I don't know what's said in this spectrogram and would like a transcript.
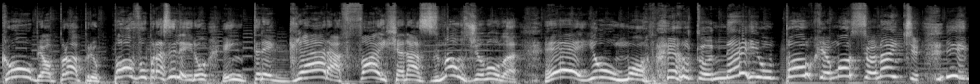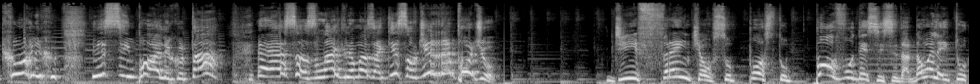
coube ao próprio povo brasileiro entregar a faixa nas mãos de Lula em um momento nem um pouco emocionante, icônico e simbólico, tá? Essas lágrimas aqui são de repúdio! De frente ao suposto povo desse cidadão eleito,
